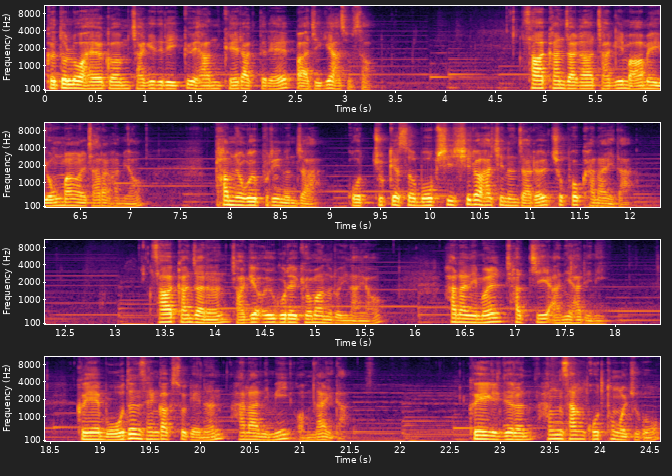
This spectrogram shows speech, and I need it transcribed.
그들로 하여금 자기들이 꾀한 괴락들에 빠지게 하소서. 사악한 자가 자기 마음의 욕망을 자랑하며 탐욕을 부리는 자 곧 주께서 몹시 싫어하시는 자를 축복하나이다. 사악한 자는 자기 얼굴의 교만으로 인하여 하나님을 찾지 아니하리니 그의 모든 생각 속에는 하나님이 없나이다. 그의 일들은 항상 고통을 주고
